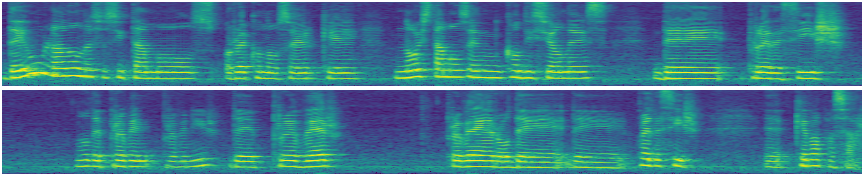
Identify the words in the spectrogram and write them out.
de un lado necesitamos reconocer que no estamos en condiciones de predecir, ¿no? de prevenir, de prever, prever o de, predecir eh, qué va a pasar,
